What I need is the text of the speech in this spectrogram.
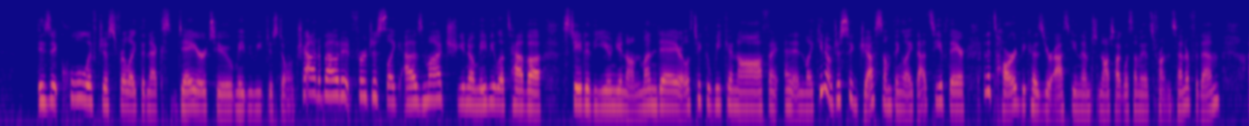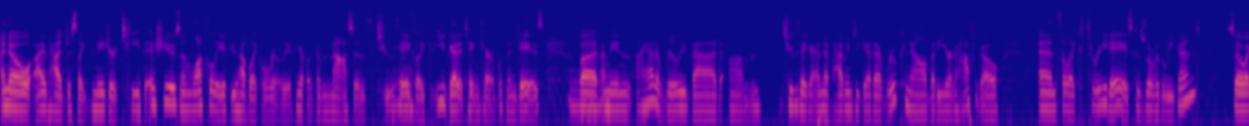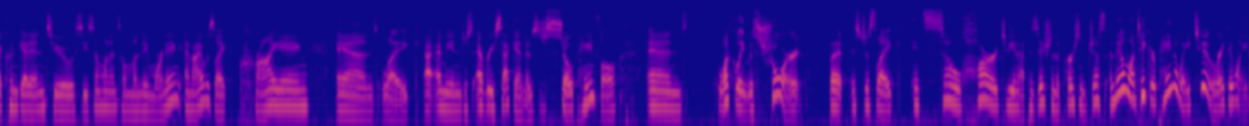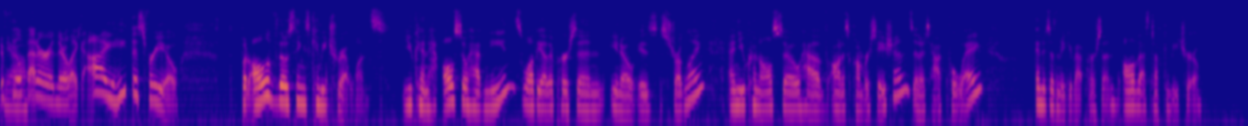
is it cool if just for like the next day or two maybe we just don't chat about it for just like as much? You know maybe let's have a state of the union on monday or let's take the weekend off and, and, and, like you know just suggest something like that see if they're and it's hard because you're asking them to not talk about something that's front and center for them. I know i've had just like major teeth issues and luckily if you have like really if you have like a massive toothache like you get it taken care of within days. But i mean i had a really bad um toothache. I ended up having to get a root canal about a year and a half ago and for like three days because it was over the weekend. So I couldn't get in to see someone until Monday morning. And I was like crying and like, I, I mean, just every second, it was just so painful. And luckily it was short. But it's just like, it's so hard to be in that position. The person just, and they want to take your pain away too, right? They want you to feel better. And they're like, I hate this for you. But all of those things can be true at once. You can also have needs while the other person, you know, is struggling. And you can also have honest conversations in a tactful way. And it doesn't make you a bad person. All of that stuff can be true.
